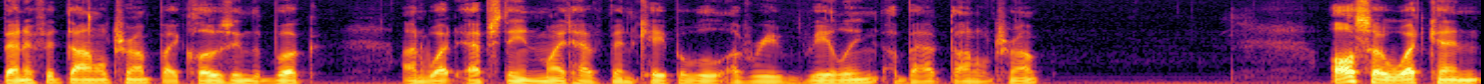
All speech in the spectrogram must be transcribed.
benefit Donald Trump by closing the book on what Epstein might have been capable of revealing about Donald Trump? Also, what can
